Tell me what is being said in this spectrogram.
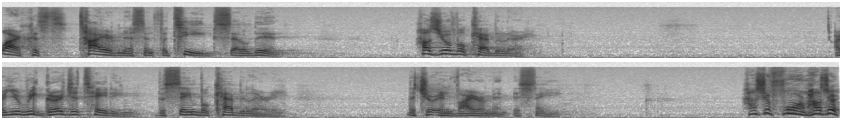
Why? Because tiredness and fatigue settled in. How's your vocabulary? Are you regurgitating the same vocabulary that your environment is saying? How's your form? How's your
